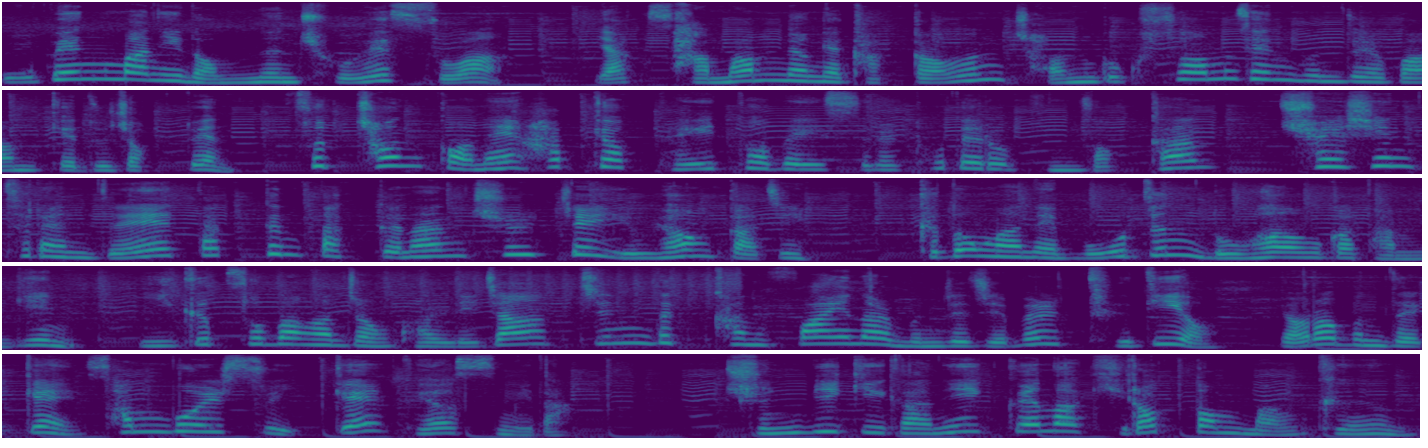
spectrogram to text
500만이 넘는 조회수와 약 4만 명에 가까운 전국 수험생분들과 함께 누적된 수천 건의 합격 데이터베이스를 토대로 분석한 최신 트렌드의 따끈따끈한 출제 유형까지 그동안의 모든 노하우가 담긴 2급 소방안전 관리자 찐득한 파이널 문제집을 드디어 여러분들께 선보일 수 있게 되었습니다. 준비 기간이 꽤나 길었던 만큼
